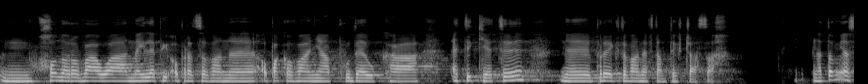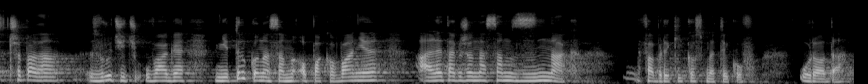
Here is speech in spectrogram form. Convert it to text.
mm, honorowała najlepiej opracowane opakowania, pudełka, etykiety y, projektowane w tamtych czasach. Natomiast trzeba zwrócić uwagę nie tylko na samo opakowanie, ale także na sam znak. fabryki kosmetyków Uroda.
